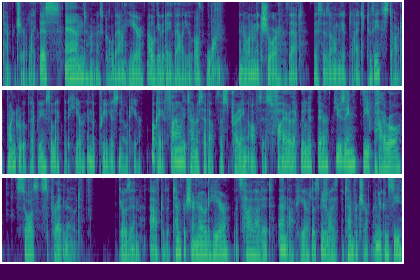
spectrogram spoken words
Temperature like this. And when I scroll down here, I'll give it a value of one. And I want to make sure that this is only applied to the start point group that we selected here in the previous node here. Okay, finally time to set up the spreading of this fire that we lit there using the Pyro source spread node goes in after the temperature node here. Let's highlight it. And up here, let's visualize the temperature. And you can see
